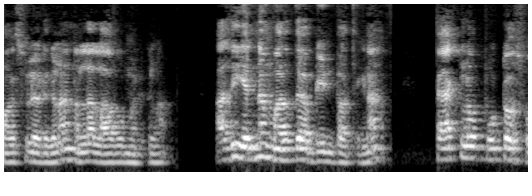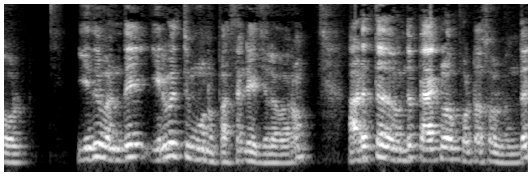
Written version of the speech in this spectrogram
மகசூல் எடுக்கலாம் நல்ல லாபம் எடுக்கலாம். அது என்ன மருந்து அப்படின்னு பார்த்தீங்கன்னா பேக்லோ போட்டோசோல் இது வந்து இருபத்தி மூணு பர்சன்டேஜில் வரும். அடுத்தது வந்து பேக்லோ போட்டோசோல் வந்து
